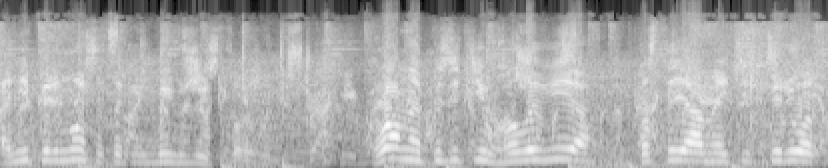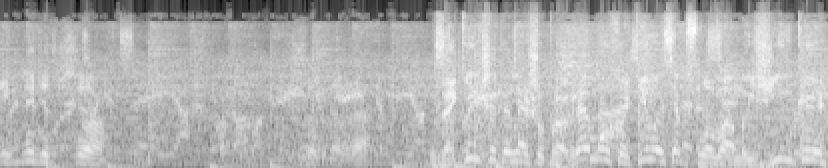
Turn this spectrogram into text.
они переносятся как бы и в жизнь тоже. Главное позитив в голове, постоянно идти вперед и будет все. Супер, да. Закінчити нашу програму хотілося б словами жінки,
